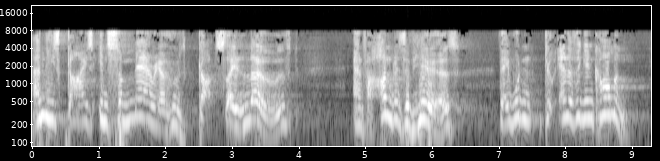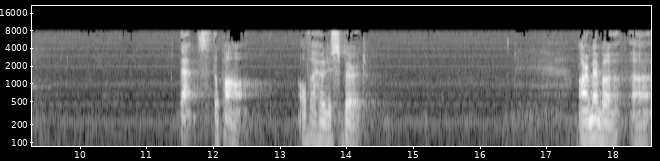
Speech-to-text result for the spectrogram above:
and these guys in Samaria whose guts they loathed, and for hundreds of years they wouldn't do anything in common. That's the power of the Holy Spirit. I remember uh,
